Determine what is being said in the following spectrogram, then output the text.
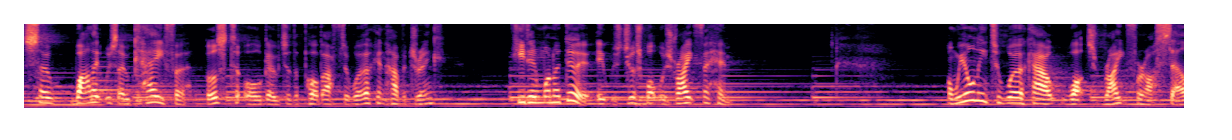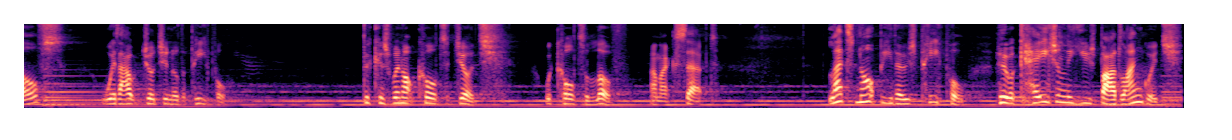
So while it was okay for us to all go to the pub after work and have a drink, he didn't want to do it. It was just what was right for him. And we all need to work out what's right for ourselves without judging other people. Because we're not called to judge, we're called to love and accept. Let's not be those people who occasionally use bad language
